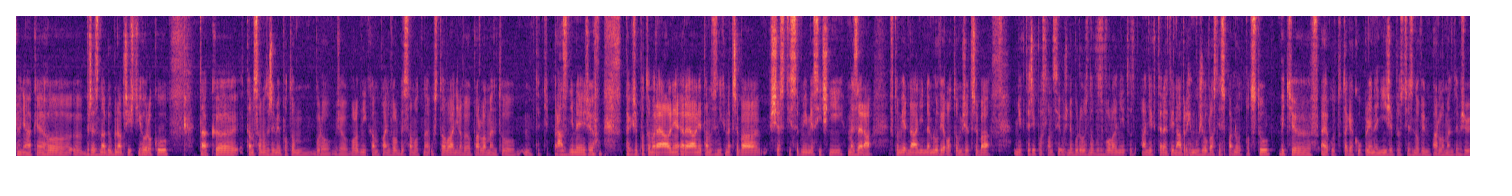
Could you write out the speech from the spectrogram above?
do nějakého e, března, dubna příštího roku, tak eh, tam samozřejmě potom budou že jo, volební kampaň, volby samotné, ustavování nového parlamentu, hm, teď prázdniny, že jo? takže potom reálně, reálně tam vznikne třeba 6-7 měsíční mezera v tom jednání, nemluvě o tom, že třeba někteří poslanci už nebudou znovu zvoleni a některé ty návrhy můžou vlastně spadnout pod stůl, byť eh, v EU to tak jako úplně není, že prostě s novým parlamentem, že by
